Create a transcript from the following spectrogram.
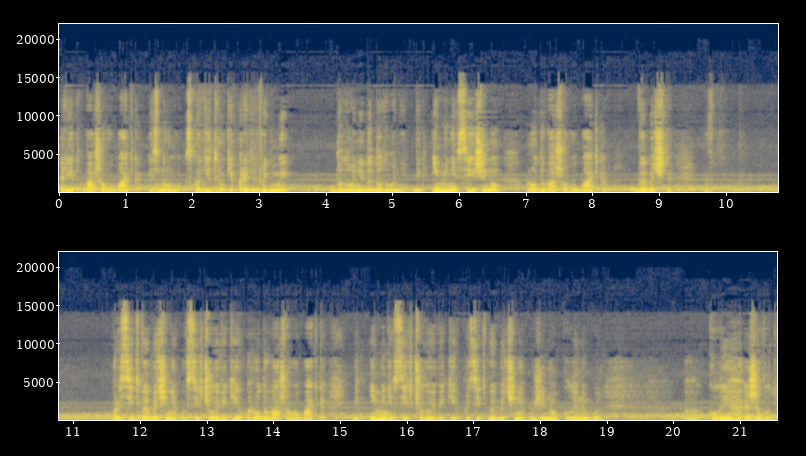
рід вашого батька. І знову складіть руки перед грудьми долоні до долоні. Від імені всіх жінок роду вашого батька. Вибачте, Просіть вибачення у всіх чоловіків роду вашого батька. Від імені всіх чоловіків просіть вибачення у жінок, коли-небудь, е, коли живуть,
